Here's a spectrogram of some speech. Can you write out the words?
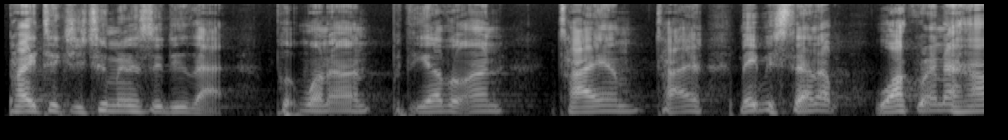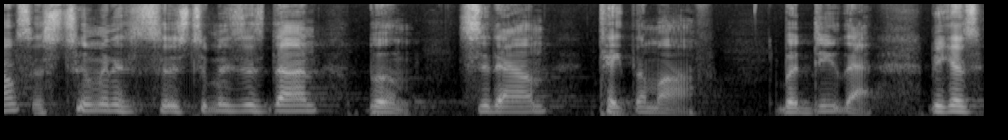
Probably takes you two minutes to do that. Put one on, put the other on, tie them, tie them. Maybe stand up, walk around the house. It's two minutes, as two minutes is done, boom, sit down, take them off. But do that because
